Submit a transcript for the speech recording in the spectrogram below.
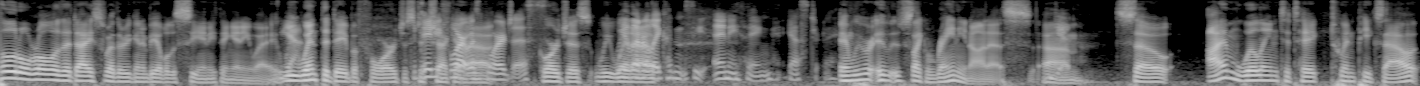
total roll of the dice whether you're going to be able to see anything anyway. Yeah. We went the day before just The to day check before it it was out. gorgeous. Gorgeous. We We literally out, couldn't see anything yesterday. and we were. It was like raining on us. Um, Yeah. So I'm willing to take Twin Peaks out.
